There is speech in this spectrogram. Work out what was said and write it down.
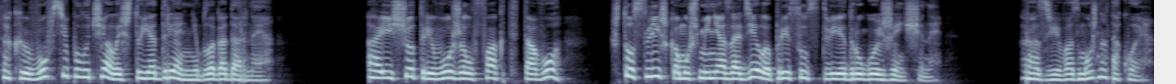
так и вовсе получалось, что я дрянь неблагодарная. А еще тревожил факт того, что слишком уж меня задело присутствие другой женщины. Разве возможно такое?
